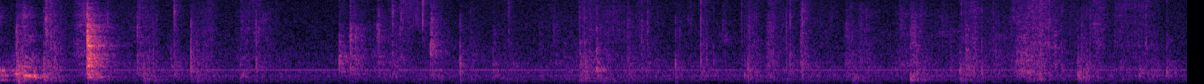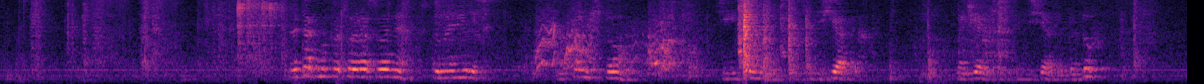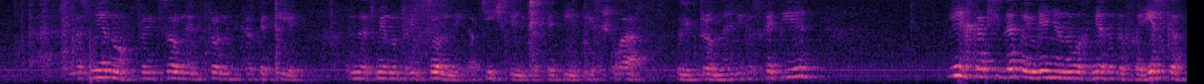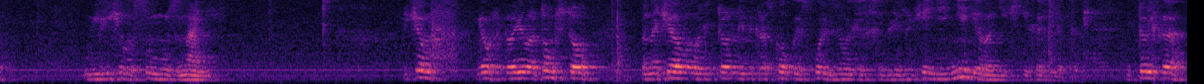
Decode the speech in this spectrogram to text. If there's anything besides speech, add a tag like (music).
не будем. Итак, мы в прошлый раз с вами остановились на том, что в середине 50-х, в начале 60-х годов смену традиционной электронной микроскопии, на смену традиционной оптической микроскопии пришла электронная микроскопия. И, как всегда, появление новых методов резко увеличило сумму знаний. Причем я уже говорил о том, что поначалу электронные микроскопы использовались для изучения не биологических объектов. И только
